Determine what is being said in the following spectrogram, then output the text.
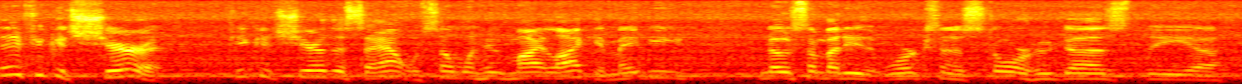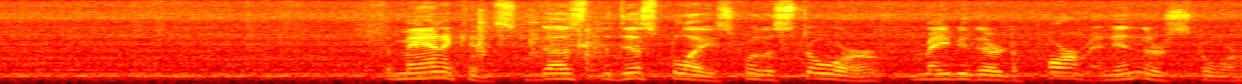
Then if you could share it, if you could share this out with someone who might like it, maybe you know somebody that works in a store who does the uh, the mannequins, does the displays for the store, maybe their department in their store.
